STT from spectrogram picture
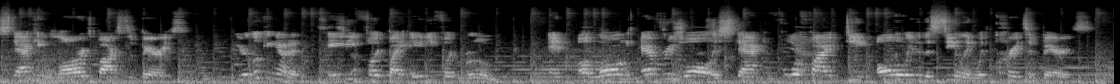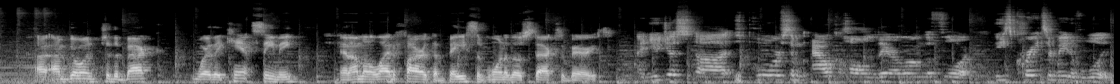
stacking large boxes of berries. You're looking at an 80 foot by 80 foot room, and along every wall is stacked four or five deep, all the way to the ceiling with crates of berries. I- I'm going to the back where they can't see me, and I'm gonna light a fire at the base of one of those stacks of berries. And you just uh, pour some alcohol there along the floor. These crates are made of wood.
